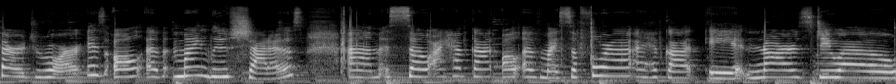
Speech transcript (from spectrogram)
third drawer is all of my loose shadows. Um, so I have got all of my Sephora, I have got a NARS Duo,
